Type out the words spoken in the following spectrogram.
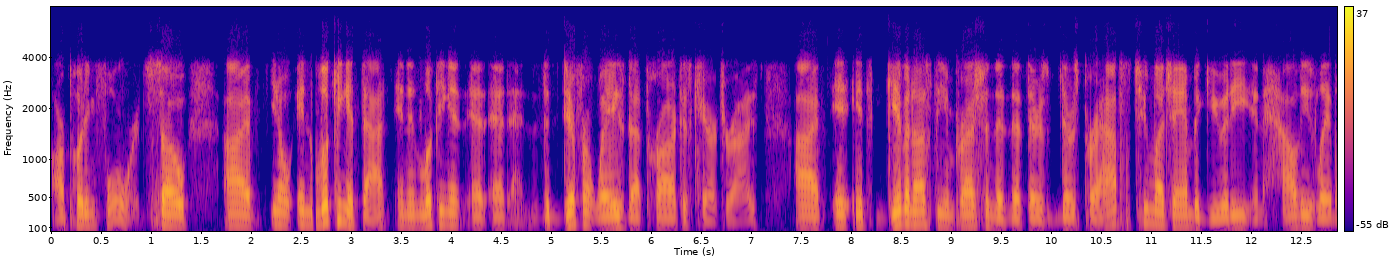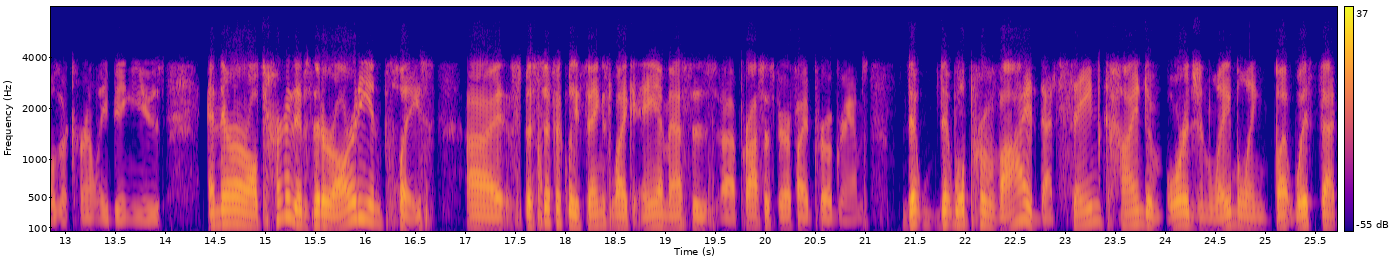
are putting forward. So, uh, you know, in looking at that, and in looking at at, at the different ways that product is characterized, uh, it, it's given us the impression that, that there's there's perhaps too much ambiguity in how these labels are currently being used, and there are alternatives that are already in place uh, specifically things like AMS's uh, process verified programs that that will provide that same kind of origin labeling, but with that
